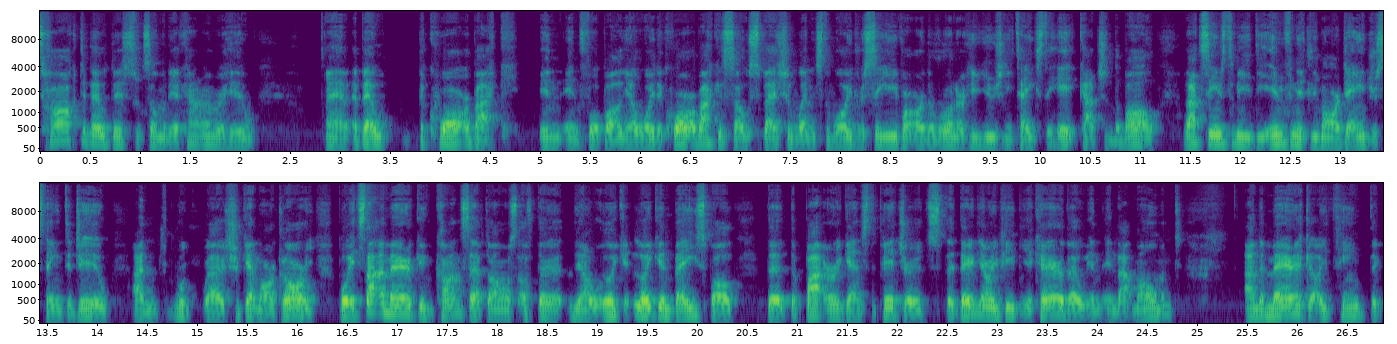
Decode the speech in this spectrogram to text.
talked about this with somebody, I can't remember who, uh, about the quarterback in in football. You know why the quarterback is so special when it's the wide receiver or the runner who usually takes the hit catching the ball. That seems to be the infinitely more dangerous thing to do and uh, should get more glory. But it's that American concept almost of the you know like like in baseball. The, the batter against the pitcher, it's they're the only people you care about in, in that moment. And America, I think that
